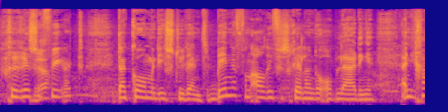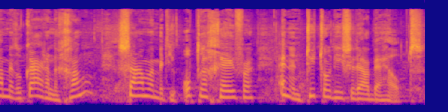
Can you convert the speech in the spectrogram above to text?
gereserveerd. Daar komen die studenten binnen van al die verschillende opleidingen. En die gaan met elkaar aan de gang. Samen met die opdrachtgever en een tutor die ze daarbij helpt.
